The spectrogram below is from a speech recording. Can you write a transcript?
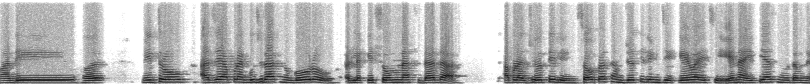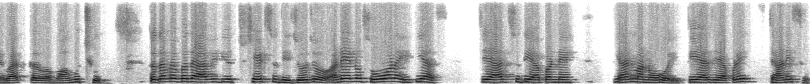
મહાદેવ, હર. મિત્રો, આજે આપણા ગુજરાતનું ગૌરવ એટલે કે સોમનાથ દાદા, આપણા જ્યોતિર્લિંગ, સૌપ્રથમ જ્યોતિર્લિંગ જે કહેવાય છે, એના ઇતિહાસની હું તમને વાત કરવા માંગુ છું. તો તમે બધા આ વીડિયો છેક સુધી જોજો અને એનો સુવર્ણ ઇતિહાસ જે આજ સુધી આપણને ધ્યાનમાં ન હોય, તે આજે આપણે જાણીશું.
